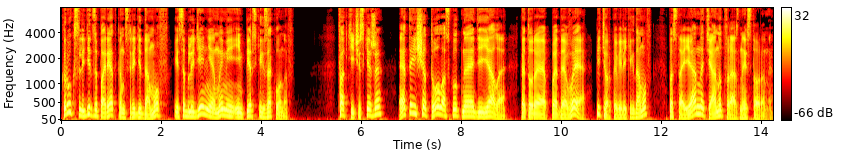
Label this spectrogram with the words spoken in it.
круг следит за порядком среди домов и соблюдением ими имперских законов. Фактически же, это еще то лоскутное одеяло, которое ПДВ, пятерка великих домов, постоянно тянут в разные стороны.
